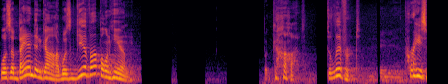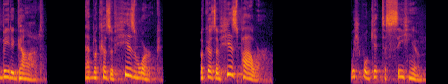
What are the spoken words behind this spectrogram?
was abandon God, was give up on him. But God delivered. Amen. Praise be to God that because of his work, because of his power, we will get to see him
